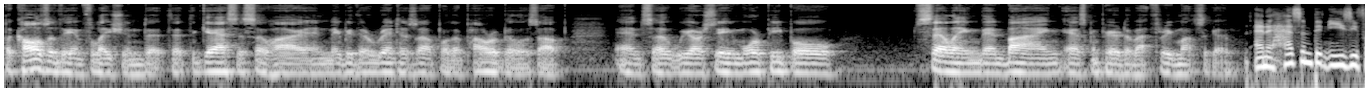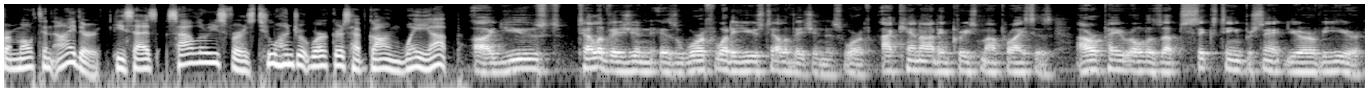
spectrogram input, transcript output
Because of the inflation, that, that the gas is so high and maybe their rent is up or their power bill is up. And so we are seeing more people selling than buying as compared to about three months ago. And it hasn't been easy for Moten either. He says salaries for his 200 workers have gone way up. A used television is worth what a used television is worth. I cannot increase my prices. Our payroll is up 16% year over year.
